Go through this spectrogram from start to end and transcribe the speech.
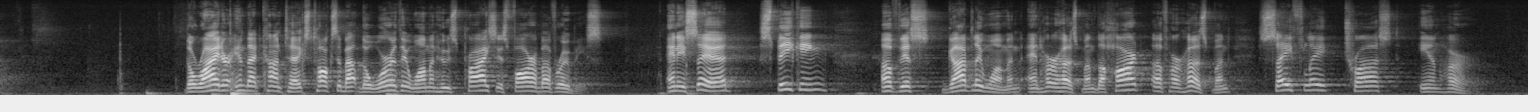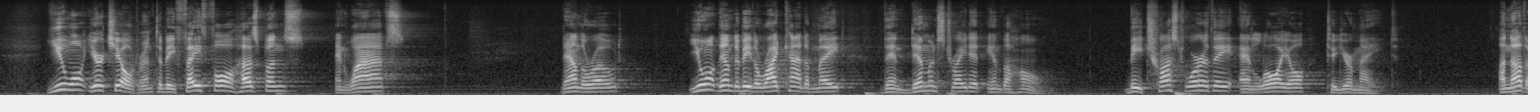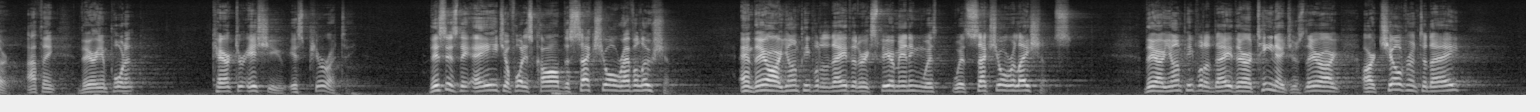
the writer in that context talks about the worthy woman whose price is far above rubies. And he said, speaking of this godly woman and her husband, the heart of her husband safely trust in her. You want your children to be faithful husbands and wives down the road. You want them to be the right kind of mate, then demonstrate it in the home. Be trustworthy and loyal to your mate. Another, I think, very important character issue is purity. This is the age of what is called the sexual revolution. And there are young people today that are experimenting with, with sexual relations. There are young people today, there are teenagers, there are, are children today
